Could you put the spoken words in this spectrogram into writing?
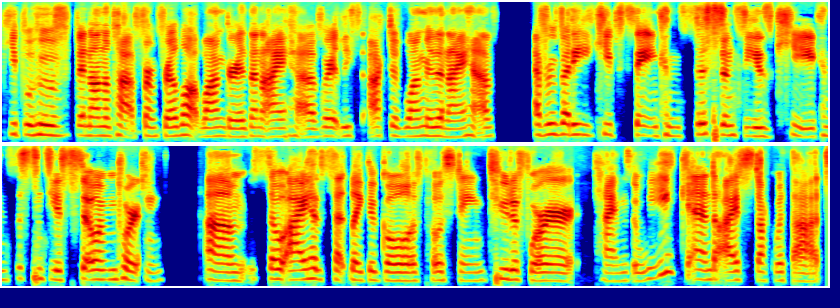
people who've been on the platform for a lot longer than I have, or at least active longer than I have, everybody keeps saying consistency is key. Consistency is so important. Um, so I have set like a goal of posting two to four times a week, and I've stuck with that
